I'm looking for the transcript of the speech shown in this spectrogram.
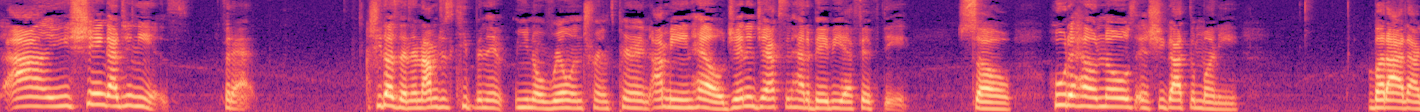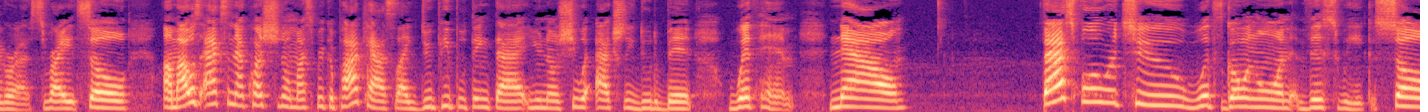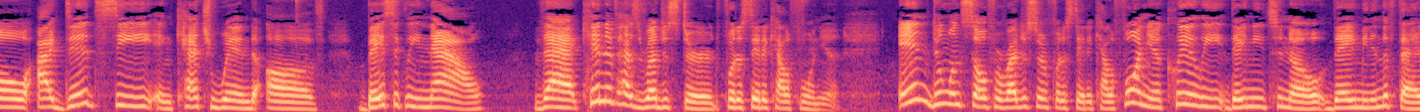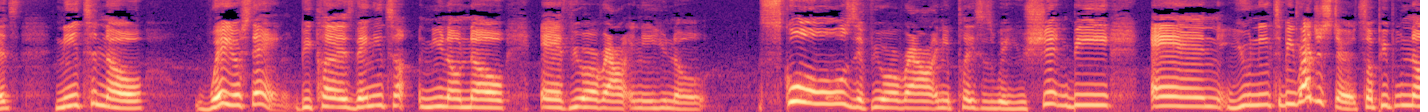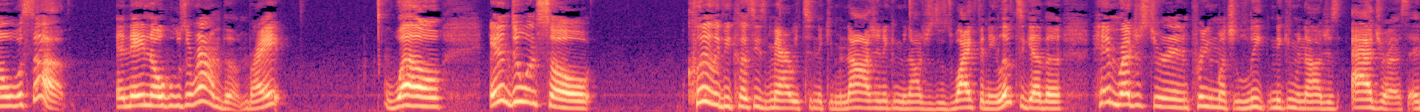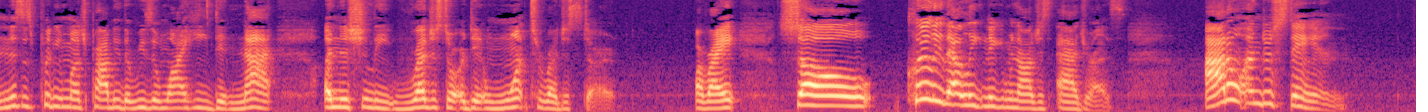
I, she ain't got 10 years for that. She doesn't, and I'm just keeping it, you know, real and transparent. I mean, hell, Janet Jackson had a baby at 50. So, who the hell knows? And she got the money. But I digress, right? So, um, I was asking that question on my Spreaker podcast. Like, do people think that, you know, she would actually do the bid with him? Now, fast forward to what's going on this week. So, I did see and catch wind of basically now that Kenneth has registered for the state of California. In doing so, for registering for the state of California, clearly they need to know, they meaning the feds, need to know where you're staying because they need to you know know if you're around any you know schools if you're around any places where you shouldn't be and you need to be registered so people know what's up and they know who's around them right well in doing so clearly because he's married to Nicki Minaj and Nicki Minaj is his wife and they live together, him registering pretty much leaked Nicki Minaj's address. And this is pretty much probably the reason why he did not initially register or didn't want to register. All right. So clearly that leaked Nicki Minaj's address. I don't understand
